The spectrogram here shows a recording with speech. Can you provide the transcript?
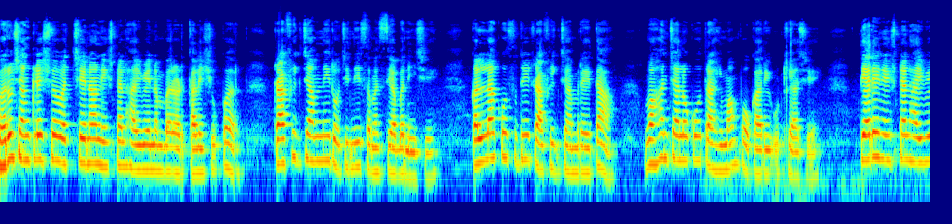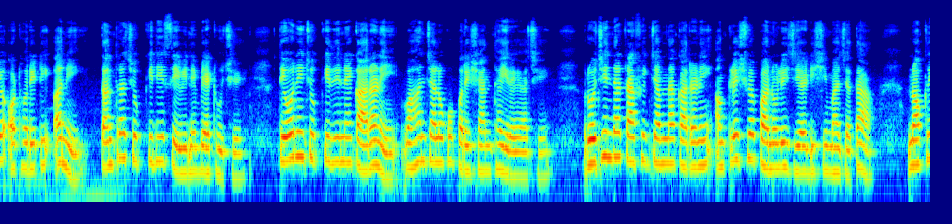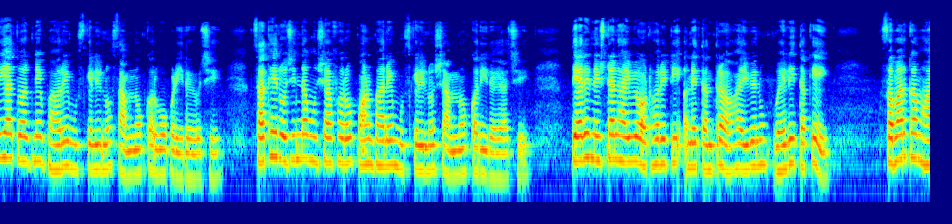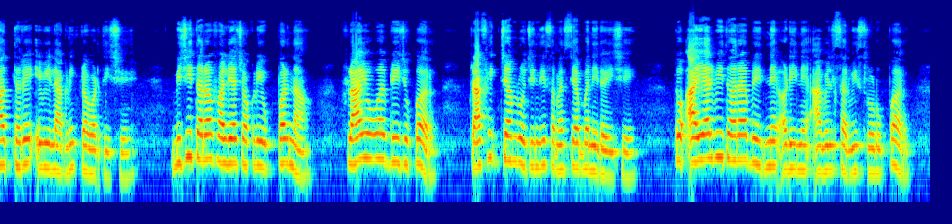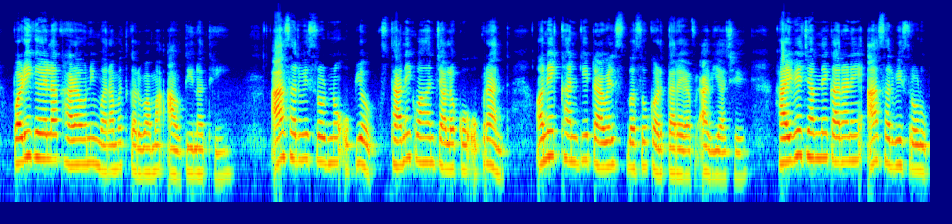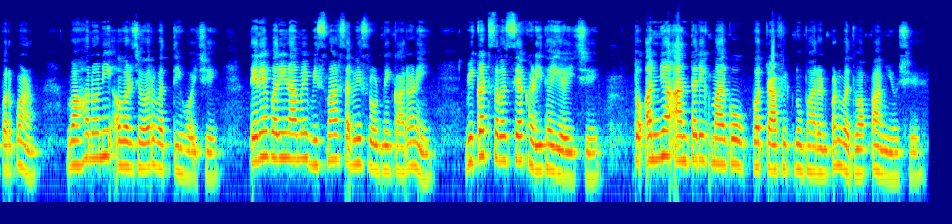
ભરૂચ અંકલેશ્વર વચ્ચેના national highway number અડતાલીસ ઉપર ટ્રાફિક જામની રોજિંદી સમસ્યા બની છે. કલાકો સુધી ટ્રાફિક જામ રહેતા વાહન ચાલકો ત્રાહિમામ પોકારી ઉઠ્યા છે. ત્યારે નેશનલ હાઈવે ઓથોરિટી અને તંત્ર ચૂપકીદી સેવીને બેઠું છે. તેઓની ચૂપકીદીને કારણે વાહન ચાલકો પરેશાન થઈ રહ્યા છે. રોજિંદા ટ્રાફિક જામના કારણે અંકલેશ્વર પાનોલી જીઆઈડીસીમાં જતા નોકરિયાત વર્ગને ભારે મુશ્કેલીનો સામનો કરવો પડી રહ્યો છે. સાથે રોજિંદા મુસાફરો પણ ભારે મુશ્કેલીનો સામનો કરી રહ્યા છે. ત્યારે નેશનલ હાઈવે ઓથોરિટી અને તંત્ર હાઈવેનું વહેલી તકે સમારકામ હાથ ધરે એવી લાગણી પ્રવર્તી છે. બીજી તરફ વાલિયા ચોકડી ઉપરના ફ્લાયઓવર બ્રિજ ઉપર ટ્રાફિક જામ રોજિંદી સમસ્યા બની રહી છે. તો આઈઆરબી દ્વારા બ્રિજને અડીને આવેલ સર્વિસ રોડ ઉપર પડી ગયેલા ખાડાઓની મરામત કરવામાં આવતી નથી. આ સર્વિસ રોડનો ઉપયોગ સ્થાનિક વાહન ચાલકો ઉપરાંત અનેક ખાનગી ટ્રાવેલ્સ બસો કરતા આવ્યા છે. હાઈવે જામને કારણે આ સર્વિસ રોડ ઉપર પણ વાહનોની અવરજવર વધતી હોય છે. તેને પરિણામે બિસ્માર સર્વિસ રોડને કારણે વિકટ સમસ્યા ખડી થઈ ગઈ છે. તો અન્ય આંતરિક માર્ગો ઉપર ટ્રાફિકનું ભારણ પણ વધવા પામ્યું છે.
